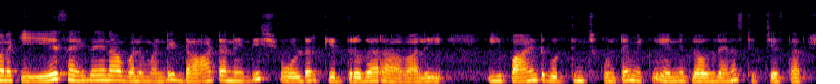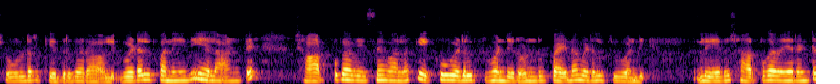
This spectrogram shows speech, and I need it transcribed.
మనకి ఏ సైజ్ అయినా అవ్వనివ్వండి. డాట్ అనేది షోల్డర్కి ఎదురుగా రావాలి. ఈ పాయింట్ గుర్తించుకుంటే మీకు ఎన్ని బ్లౌజులైనా స్టిచ్ చేస్తారు. షోల్డర్కి ఎదురుగా రావాలి. వెడల్పు అనేది ఎలా అంటే షార్ప్గా వేసే వాళ్ళకి ఎక్కువ వెడల్పు ఇవ్వండి. రెండు పైన వెడల్పు ఇవ్వండి. లేదు షార్ప్గా వేయాలంటే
